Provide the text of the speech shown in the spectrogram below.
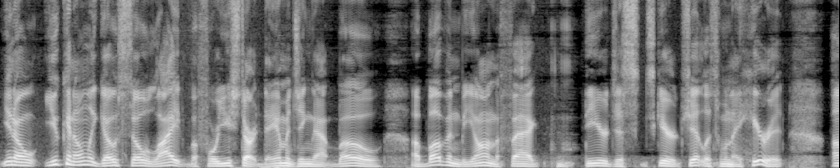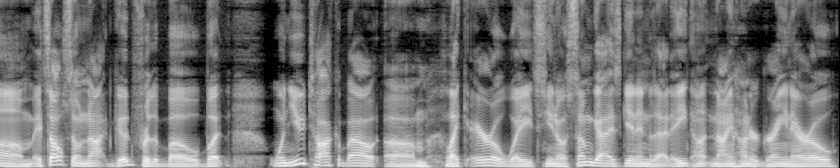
You know, you can only go so light before you start damaging that bow. Above and beyond the fact deer just scared shitless when they hear it. Um, it's also not good for the bow, but when you talk about um, like arrow weights, you know, some guys get into that eight, uh, 900 grain arrow.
